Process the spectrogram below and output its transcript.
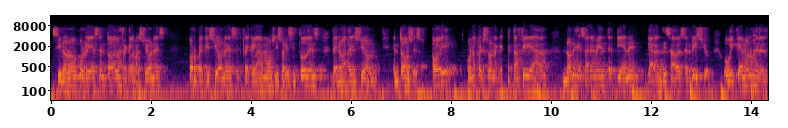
Si no, no ocurriesen todas las reclamaciones por peticiones, reclamos y solicitudes de no atención. Entonces, hoy una persona que está afiliada no necesariamente tiene garantizado el servicio. Ubiquémonos en el,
